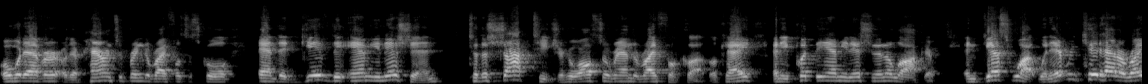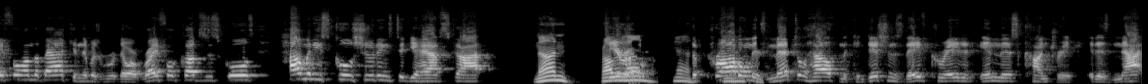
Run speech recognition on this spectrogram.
or whatever, or their parents would bring the rifles to school, and they'd give the ammunition to the shop teacher who also ran the rifle club. Okay. And he put the ammunition in a locker. And guess what? When every kid had a rifle on the back and there was there were rifle clubs in schools, how many school shootings did you have, Scott? None. Probably Zero. None. Yeah. The problem is mental health and the conditions they've created in this country. It is not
